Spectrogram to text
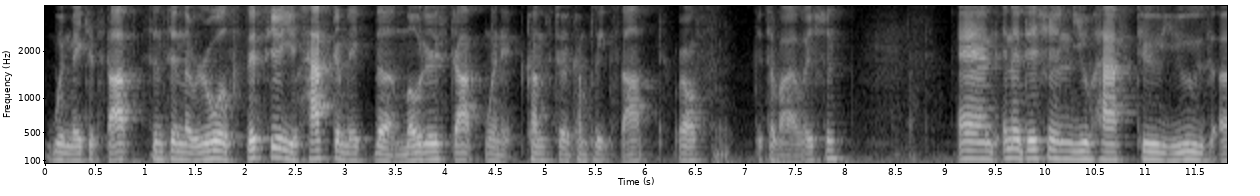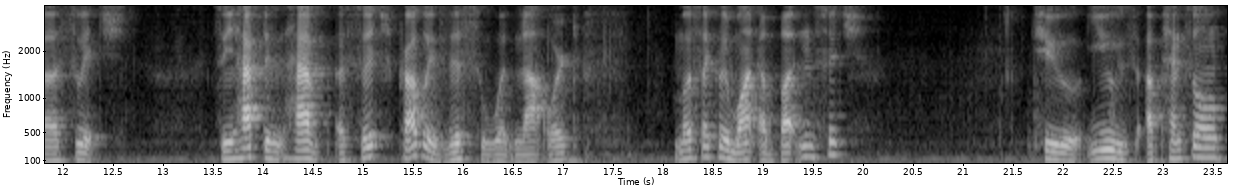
would make it stop. Since in the rules this year you have to make the motor stop when it comes to a complete stop or else it's a violation. And in addition, you have to use a switch. So you have to have a switch. Probably this would not work. Most likely want a button switch to use a pencil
